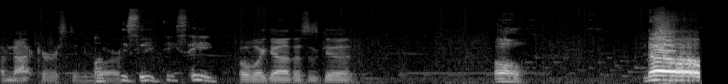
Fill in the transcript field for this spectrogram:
I'm not cursed anymore. Oh. TC, TC. Oh my god, this is good. Oh. No!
